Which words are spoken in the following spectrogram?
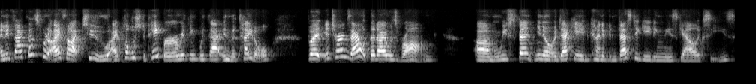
And in fact, that's what I thought too. I published a paper, I think with that in the title, but it turns out that I was wrong. Um, we've spent, you know, a decade kind of investigating these galaxies.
